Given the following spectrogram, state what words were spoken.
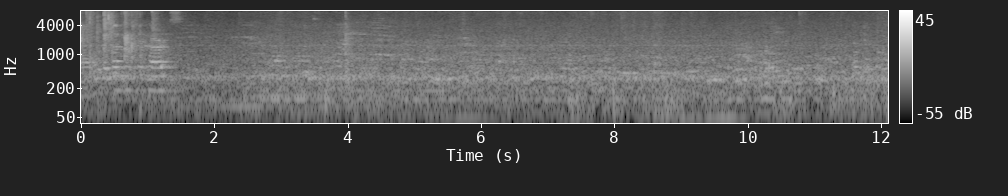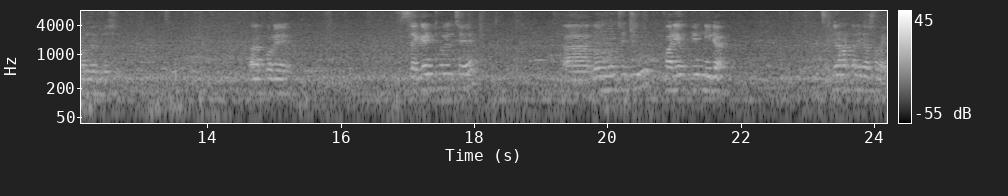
আহ, ওর রেজাল্ট হচ্ছে থার্ড তারপরে সেকেন্ড হয়েছে রোল হচ্ছে টু ফারিউদ্দিন নীরা এদের হাততালি দাও সবাই।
